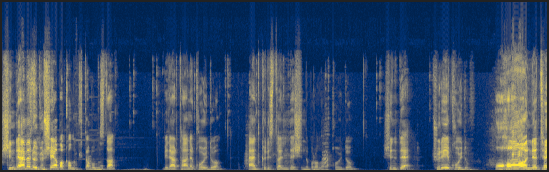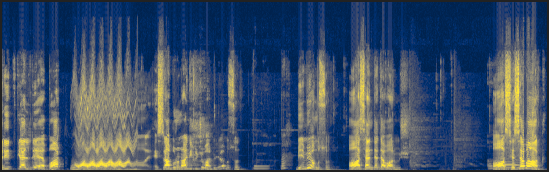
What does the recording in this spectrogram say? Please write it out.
Şimdi hemen öbür şeye bakalım kitabımızdan. Birer tane koydum. End kristalini de şimdi buralara koydum. Şimdi de küreyi koydum. Oha neterit geldi bak. Esra bunun hangi gücü var biliyor musun? Bilmiyor musun? Aa sende de varmış. Aa sese bak.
